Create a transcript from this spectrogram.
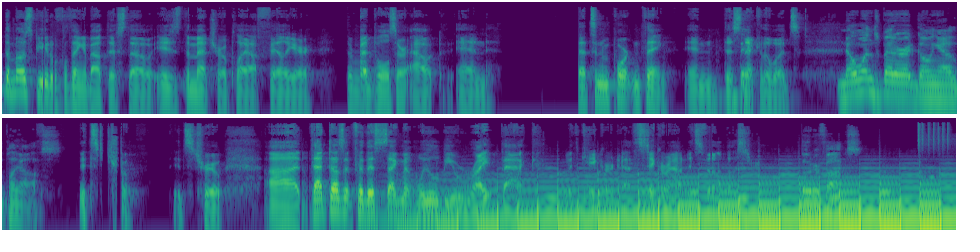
the most beautiful thing about this though is the Metro playoff failure. the Red Bulls are out, and that's an important thing in this They- neck of the woods. No one's better at going out of the playoffs. It's true. It's true. Uh, that does it for this segment. We will be right back with Cake or Death. Stick around. It's filibuster. Voter Fox.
